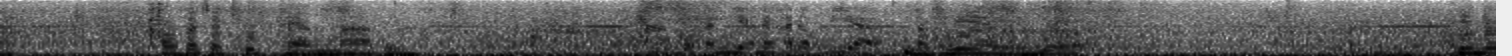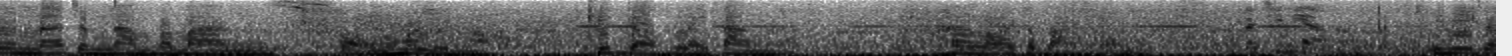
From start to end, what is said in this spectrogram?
นะเขาก็จะคิดแพงมากเลยห่างกันเยอะไหมคะดอกเบี้ยดอกเบี้ยเยอะ ที่นู่นนะจำนำประมาณสองหมื่นคิดดอกหลายตังค์นะห้าร้อยกว่าบาทได้นะแต่ที่เนี่ยค่ะที่นี่ก็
